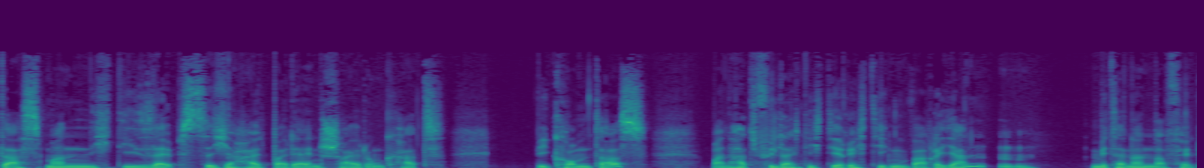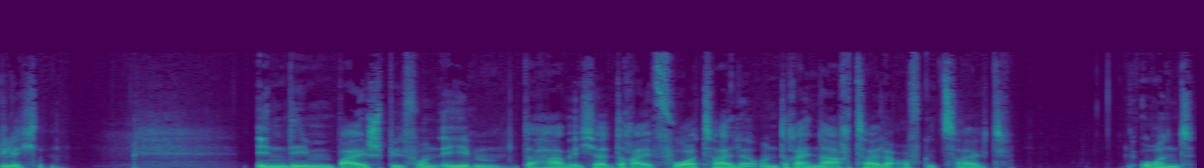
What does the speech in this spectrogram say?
dass man nicht die Selbstsicherheit bei der Entscheidung hat. Wie kommt das? Man hat vielleicht nicht die richtigen Varianten miteinander verglichen. In dem Beispiel von eben, da habe ich ja drei Vorteile und drei Nachteile aufgezeigt. Und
